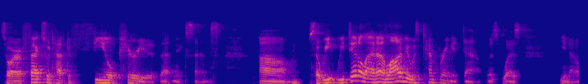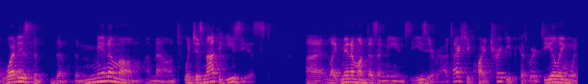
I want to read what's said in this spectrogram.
So our effects would have to feel period, if that makes sense. Um, so we we did a lot, and a lot of it was tempering it down. Was was, you know, what is the the, the minimum amount, which is not the easiest. Uh, like minimum doesn't mean it's the easier route. It's actually quite tricky because we're dealing with,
